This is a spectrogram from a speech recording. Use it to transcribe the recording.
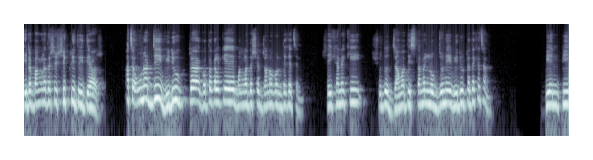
এটা বাংলাদেশের স্বীকৃত ইতিহাস। আচ্ছা উনার যে ভিডিওটা গতকালকে বাংলাদেশের জনগণ দেখেছেন, সেইখানে কি শুধু জামাত ইসলামের লোকজনই এই ভিডিওটা দেখেছেন? বিএনপি,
